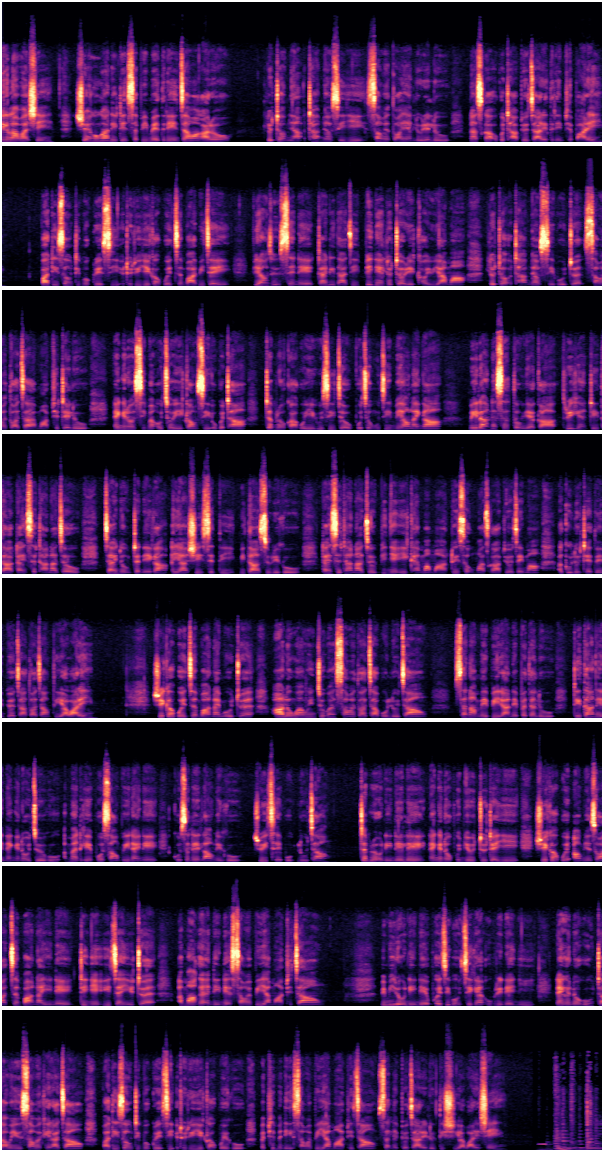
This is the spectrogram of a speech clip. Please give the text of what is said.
င်္ဂလာပါရှင်ရွှေကုန်းကနေတင်ဆက်ပေးမယ့်သတင်းအကြောင်းအရာကတော့လွတ်တော်များအထမြောက်စေရေးဆောင်ရွက်သွားရန်လိုတယ်လို့နတ်စကဥက္ကဋ္ဌပြောကြားတဲ့သတင်းဖြစ်ပါတယ်ပါတီစုံဒီမိုကရေစီအထွေထွေရွေးကောက်ပွဲကျင်းပပြီးချိန်ပြည်အောင်စုအဆင့်နဲ့တိုင်းဒေသကြီးပြည်내လွှတ်တော်ရေးခေါ်ယူရာမှာလွှတ်တော်အထမြောက်စေဖို့အတွက်ဆောင်ရွက်သွားကြရမှာဖြစ်တယ်လို့နိုင်ငံတော်စီမံအုပ်ချုပ်ရေးကောင်စီဥက္ကဋ္ဌတပ်မတော်ကာကွယ်ရေးဦးစီးချုပ်ဗိုလ်ချုပ်မှုကြီးမင်းအောင်လှိုင်က မေလ23ရက်ကသရီကန်ဒေတာတိုင်းစစ်ဌာနချုပ်ကျိုင်းတုံတနေကအရာရှိစစ်သည်မိသားစုတွေကိုတိုင်းစစ်ဌာနချုပ်ပြည်내အေးခမ်းမှာမှာတွေ့ဆုံအမှာစကားပြောချိန်မှာအခုလိုထည့်သွင်းပြောကြားသွားကြောင်းသိရပါတယ်။ရေကပွဲကျင်းပနိုင်မှုအတွက်အားလုံးဝိုင်းဝန်းကြိုးပမ်းဆောင်ရွက်သွားကြဖို့လိုကြောင်းဆန္ဒမဲပေးတာနဲ့ပတ်သက်လို့ဒေသနဲ့နိုင်ငံတော်အကျိုးကိုအမှန်တကယ်ဖော်ဆောင်ပေးနိုင်တဲ့ကိုယ်စားလှယ်လောင်းတွေကိုရွေးချယ်ဖို့လိုကြောင်း တက်မတော်အနေနဲ့လည်းနိုင်ငံတော်ဖွံ့ဖြိုးတိုးတက်ရေးရွေးကောက်ပွဲအောင်မြင်စွာကျင်းပနိုင်ရေးနဲ့တည်ငြိမ်အေးချမ်းရေးအတွက်အမှားကန်အနေနဲ့ဆောင်ရွက်ပေးရမှာဖြစ်ကြောင်းမိမိတို့အနေနဲ့ဖွဲ့စည်းပုံအခြေခံဥပဒေနဲ့ညီနိုင်ငံတော်ကိုတာဝန်ယူဆောင်ရွက်ခဲ့တာကြောင့်ပါတီစုံဒီမိုကရေစီအထွေထွေရွေးကောက်ပွဲကိုမဖြစ်မနေဆောင်ရွက်ပေးရမှာဖြစ်ကြောင်းဆက်လက်ပြောကြားတယ်လို့သိရှိရပါတယ်ရှင်။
